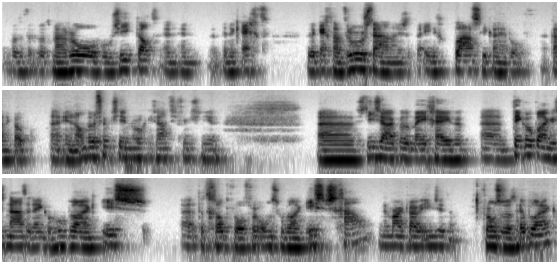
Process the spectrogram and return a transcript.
wat, wat is mijn rol, hoe zie ik dat? En, en ben ik echt, wil ik echt aan het roer staan? En is het de enige plaats die ik kan hebben? Of kan ik ook uh, in een andere functie in een organisatie functioneren? Uh, dus die zou ik willen meegeven. ik denk ook belangrijk is na te denken hoe belangrijk is, dat geldt voor ons, hoe belangrijk is schaal in de markt waar we in zitten. Voor ons is dat heel belangrijk.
